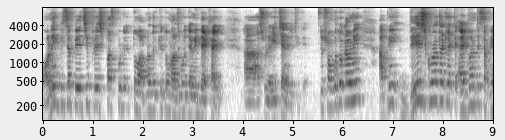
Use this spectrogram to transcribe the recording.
অনেক ভিসা পেয়েছি ফ্রেশ পাসপোর্টে তো আপনাদেরকে তো মাঝে মধ্যে আমি দেখাই আসলে এই চ্যানেলটিতে তো সঙ্গত কারণেই আপনি দেশ ঘোরা থাকলে একটা অ্যাডভান্টেজ আপনি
